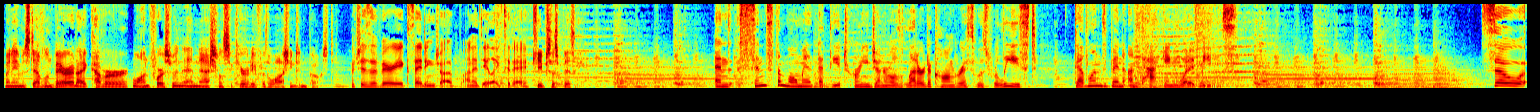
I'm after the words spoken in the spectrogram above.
My name is Devlin Barrett. I cover law enforcement and national security for the Washington Post. Which is a very exciting job on a day like today. Keeps us busy. And since the moment that the Attorney General's letter to Congress was released, Devlin's been unpacking what it means. So,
